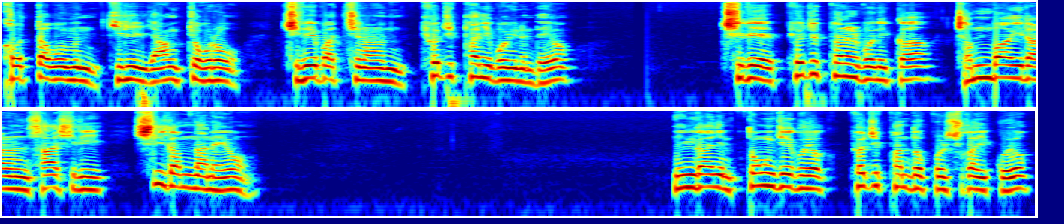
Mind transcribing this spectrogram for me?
걷다 보면 길 양쪽으로 지뢰밭이 나는 표지판이 보이는데요. 지뢰 표지판을 보니까 전방이라는 사실이 실감나네요. 민간인 통제구역 표지판도 볼 수가 있고요.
